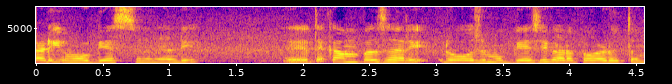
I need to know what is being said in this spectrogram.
కడిగి ముగ్గేస్తున్నానండి. ఇదైతే కంపల్సరీ రోజు ముగ్గేసి కడప కడుగుతాం.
